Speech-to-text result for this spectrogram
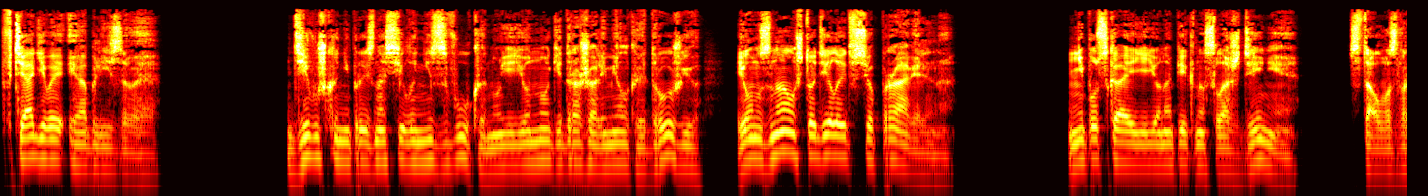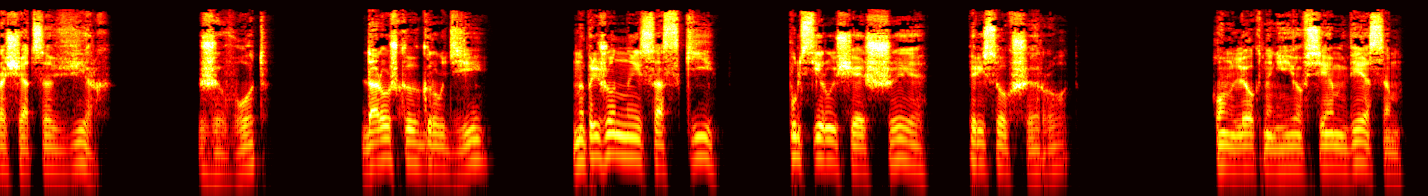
втягивая и облизывая. Девушка не произносила ни звука, но ее ноги дрожали мелкой дрожью, и он знал, что делает все правильно. Не пуская ее на пик наслаждения, стал возвращаться вверх. Живот, дорожка к груди, напряженные соски, пульсирующая шея, пересохший рот. Он лег на нее всем весом,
